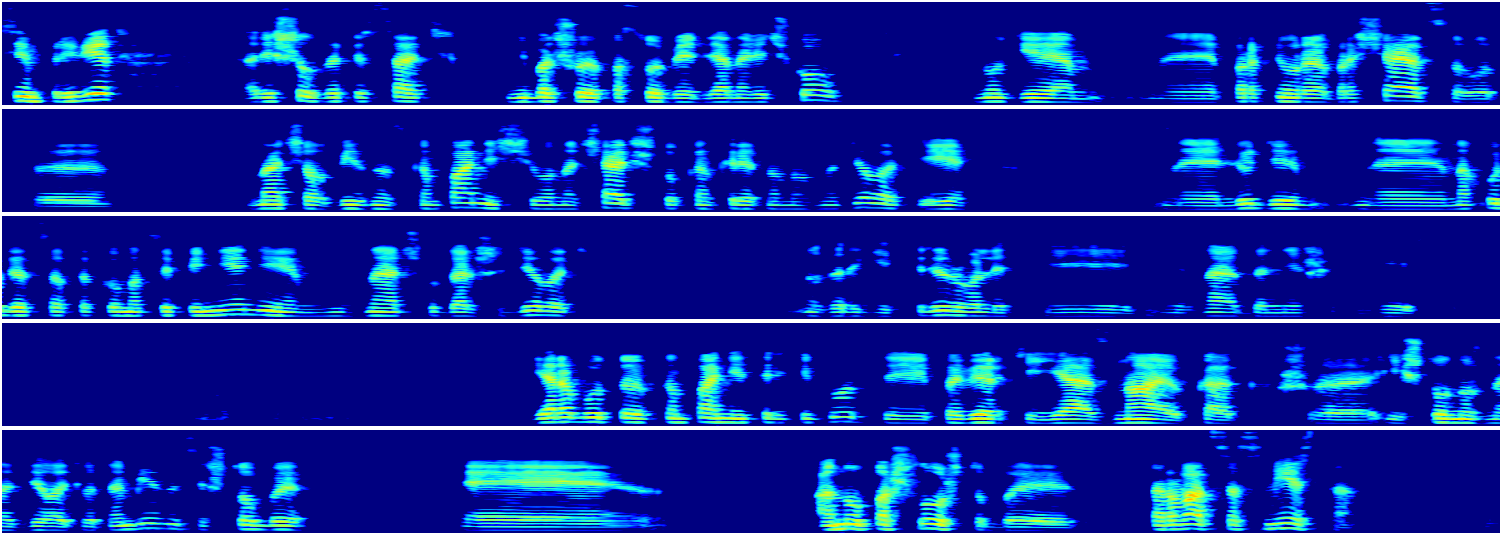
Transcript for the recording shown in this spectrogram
Всем привет! Решил записать небольшое пособие для новичков. Многие э, партнеры обращаются, вот э, начал бизнес-компании, с чего начать, что конкретно нужно делать. И э, люди находятся в таком оцепенении, не знают, что дальше делать, зарегистрировались и не знают дальнейших действий. Я работаю в компании третий год, и поверьте, я знаю, как э, и что нужно делать в этом бизнесе, чтобы э, оно пошло, чтобы сорваться с места,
